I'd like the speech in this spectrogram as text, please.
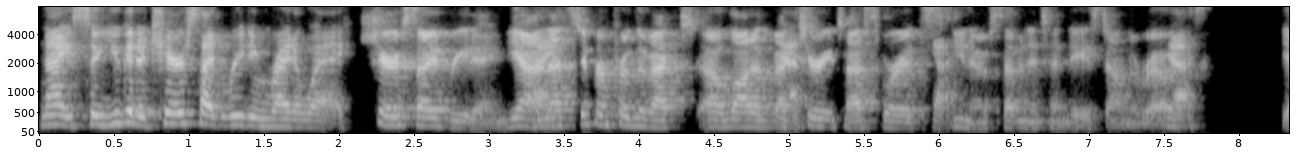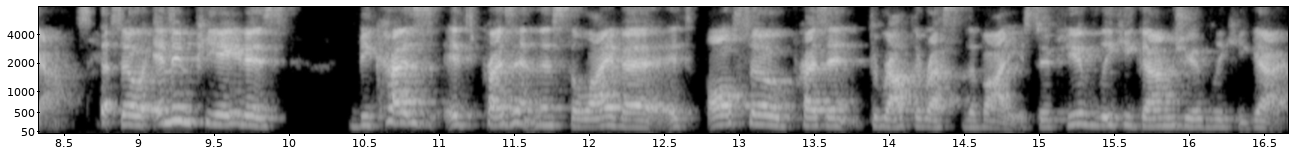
Nice. So you get a chair side reading right away. Chair side reading. Yeah nice. and that's different from the bact- a lot of the bacteria yes. tests where it's yes. you know seven to ten days down the road. Yes. Yeah. So, so mmp8 is because it's present in the saliva it's also present throughout the rest of the body. So if you have leaky gums you have leaky gut.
